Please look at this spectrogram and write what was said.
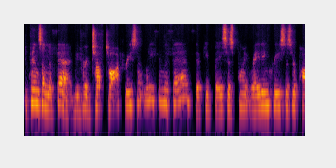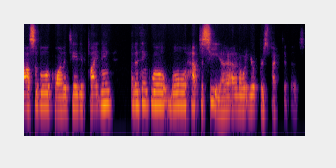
Depends on the Fed. We've heard tough talk recently from the Fed. 50 basis point rate increases are possible, quantitative tightening. But I think we'll we'll have to see. I don't know what your perspective is.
